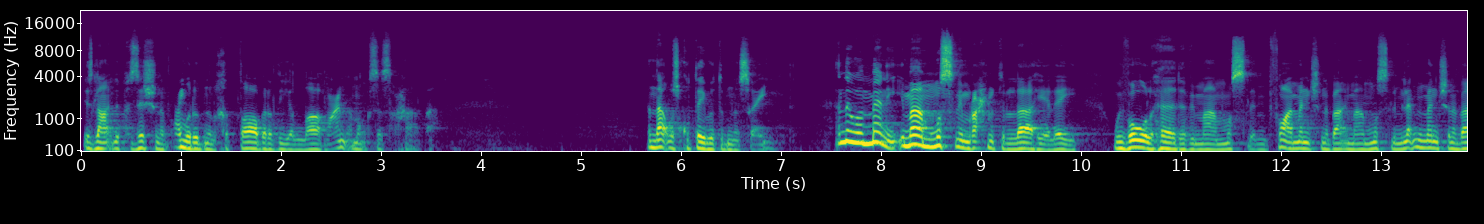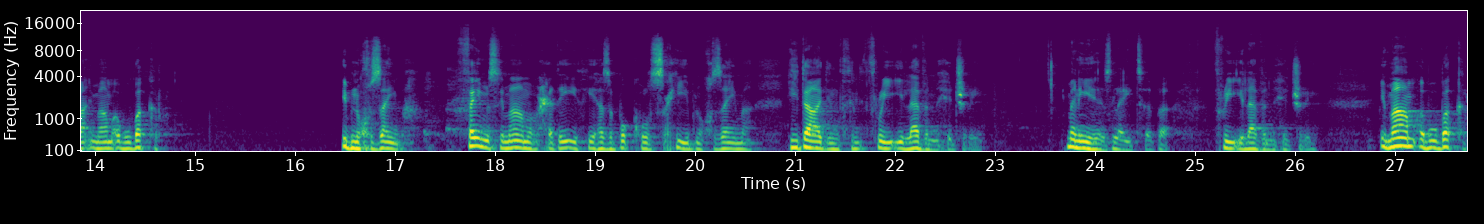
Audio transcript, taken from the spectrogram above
is like the position of Umar ibn al-Khattab radiallahu anhu amongst the Sahaba. And that was Qutaybah ibn Sa'id. And there were many. Imam Muslim, rahmatullahi alayhi, we've all heard of Imam Muslim. Before I mention about Imam Muslim, let me mention about Imam Abu Bakr, Ibn Khuzaymah. Famous Imam of Hadith, he has a book called Sahih Ibn Khuzaymah. He died in 311 Hijri, many years later, but 311 Hijri. Imam Abu Bakr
